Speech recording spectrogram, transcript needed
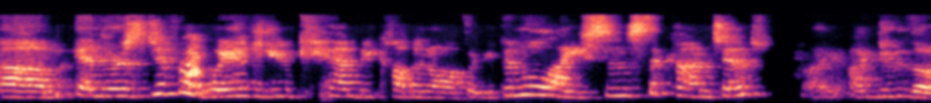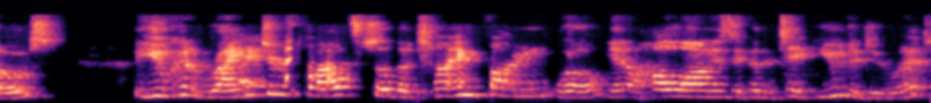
Um, and there's different ways you can become an author. You can license the content. I, I do those. You can write it yourself. So the time fine, well, you know, how long is it going to take you to do it?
